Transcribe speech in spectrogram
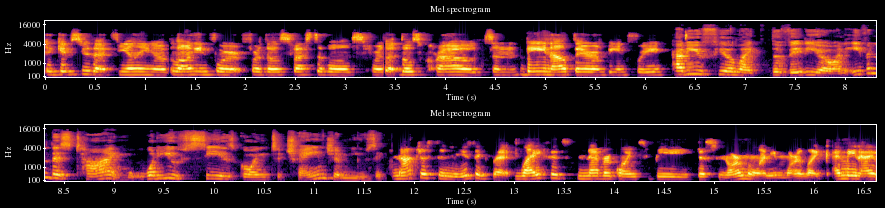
it gives you that feeling of longing for for those festivals, for th- those crowds and being out there and being free. How do you feel like the video and even this time, what do you see is going to change in music? Not just in music, but life is never going to be just normal anymore. Like, I mean, I,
